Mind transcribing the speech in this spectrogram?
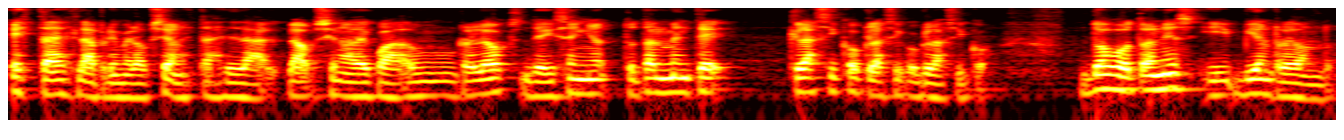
esta es la primera opción, esta es la, la opción adecuada, un reloj de diseño totalmente clásico, clásico, clásico. Dos botones y bien redondo.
